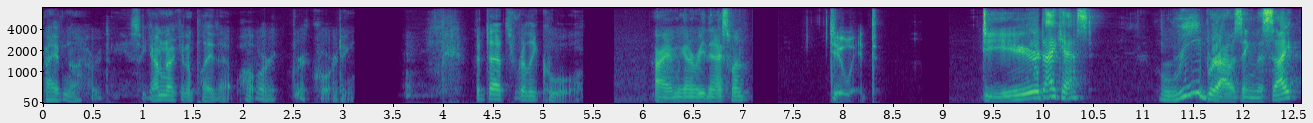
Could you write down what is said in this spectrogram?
I have not heard the music. I'm not going to play that while we're recording. But that's really cool. All right, I'm gonna read the next one. Do it. Dear Diecast, rebrowsing the site,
